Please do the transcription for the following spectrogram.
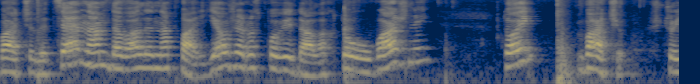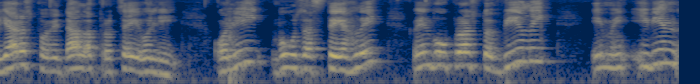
Бачили. Це нам давали на пай. Я вже розповідала. Хто уважний, той бачив, що я розповідала про цей олій. Олій був застиглий, він був просто білий, і, він,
